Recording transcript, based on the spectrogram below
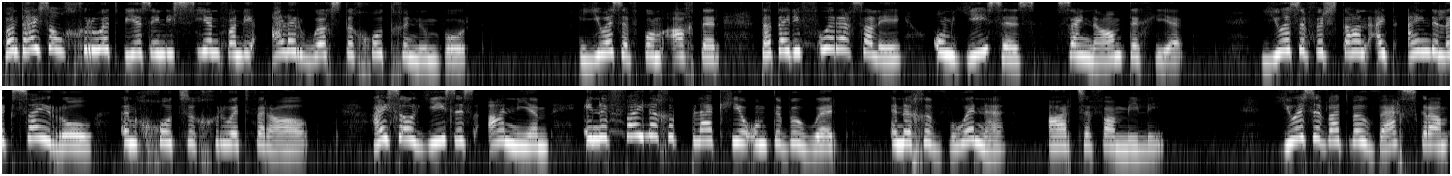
want hy sal groot wees en die seun van die Allerhoogste God genoem word. Josef kom agter dat hy die voorreg sal hê om Jesus sy naam te gee. Josef verstaan uiteindelik sy rol in God se groot verhaal. Hy sal Jesus aanneem en 'n veilige plek gee om te behoort in 'n gewone aardse familie. Josef wat wou wegskram,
